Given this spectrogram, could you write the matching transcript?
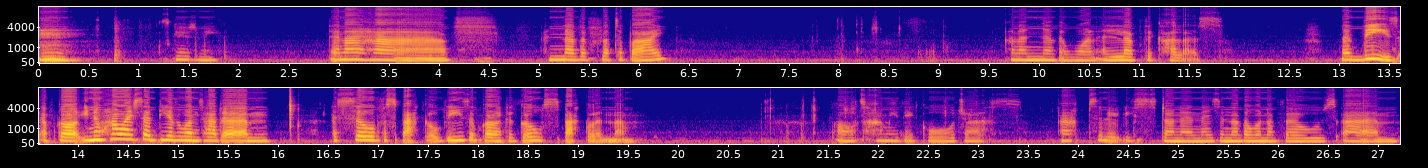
Excuse me. Then I have another flutterby. And another one. I love the colours. Now these I've got, you know how I said the other ones had um, a silver spackle? These have got like a gold spackle in them. Oh, Tammie, they're gorgeous. Absolutely stunning. There's another one of those, um,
